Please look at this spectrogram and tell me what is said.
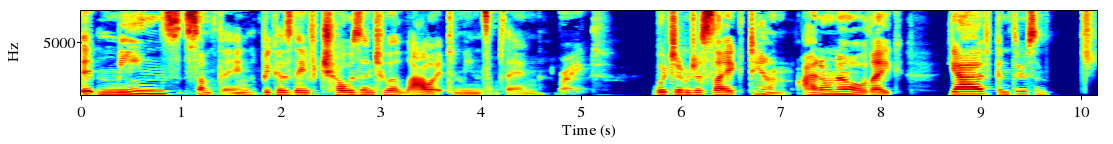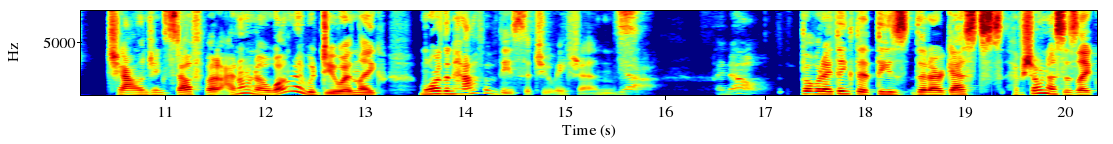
it means something because they've chosen to allow it to mean something. Right. Which I'm just like, damn, I don't know. Like, yeah, I've been through some ch- challenging stuff, but I don't know what I would do in like more than half of these situations. Yeah. I know. But what I think that these that our guests have shown us is like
